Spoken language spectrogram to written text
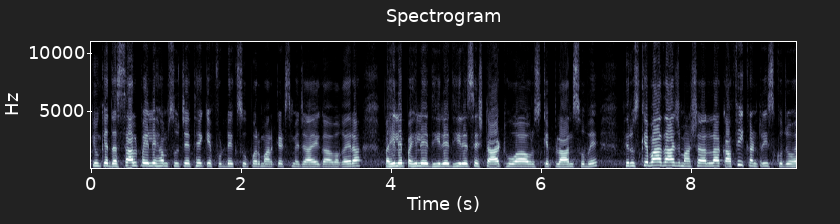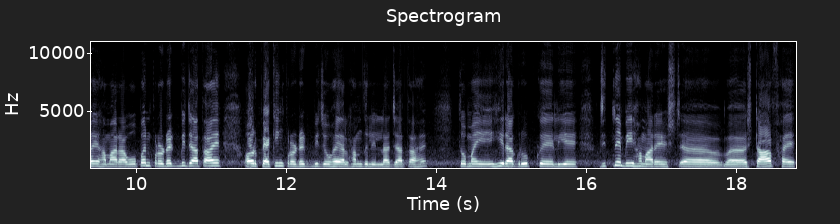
क्योंकि दस साल पहले हम सोचे थे कि फ़ूड सुपर में जाएगा वगैरह पहले पहले धीरे धीरे से स्टार्ट हुआ और उसके प्लान्स हुए। फिर उसके बाद आज माशाल्लाह काफ़ी कंट्रीज़ को जो है हमारा ओपन प्रोडक्ट भी जाता है और पैकिंग प्रोडक्ट भी जो है अल्हम्दुलिल्लाह जाता है। तो मैं हीरा ग्रुप के लिए जितने भी हमारे स्टाफ है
